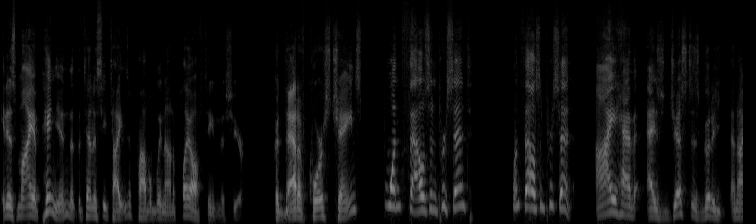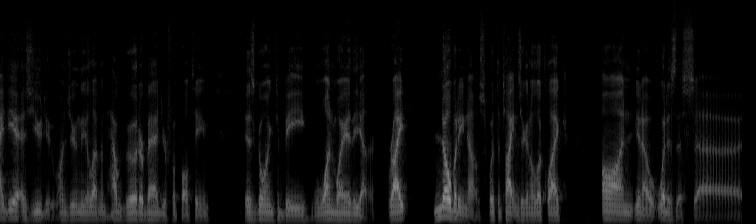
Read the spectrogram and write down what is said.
It is my opinion that the Tennessee Titans are probably not a playoff team this year. Could that, of course, change? 1000%. 1000%. I have as just as good a, an idea as you do on June the 11th how good or bad your football team is going to be one way or the other, right? Nobody knows what the Titans are going to look like on you know what is this uh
